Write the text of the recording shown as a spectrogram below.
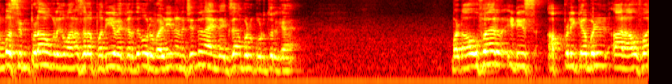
ரொம்ப சிம்பிளாக உங்களுக்கு மனசில் பதிய வைக்கிறதுக்கு ஒரு வழி நினச்சிட்டு நான் இந்த எக்ஸாம்பிள் கொடுத்துருக்கேன். But how it is applicable or how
